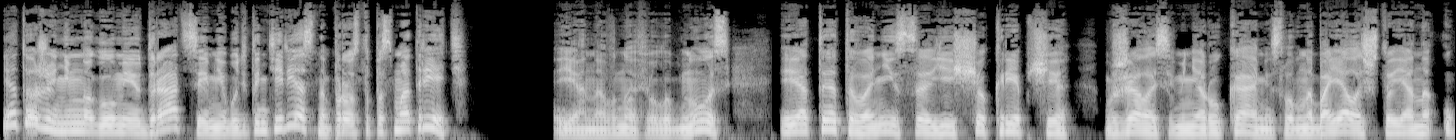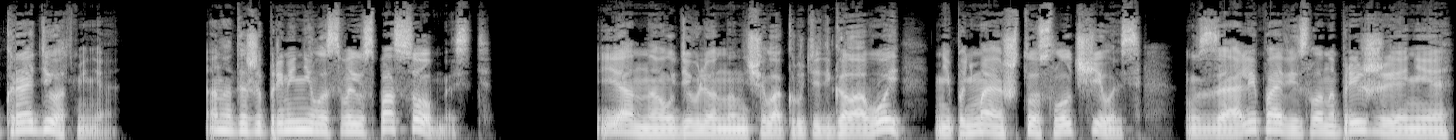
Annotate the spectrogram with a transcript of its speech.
Я тоже немного умею драться, и мне будет интересно просто посмотреть». И она вновь улыбнулась, и от этого Ниса еще крепче вжалась в меня руками, словно боялась, что Яна украдет меня. Она даже применила свою способность. Яна удивленно начала крутить головой, не понимая, что случилось. В зале повисло напряжение,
